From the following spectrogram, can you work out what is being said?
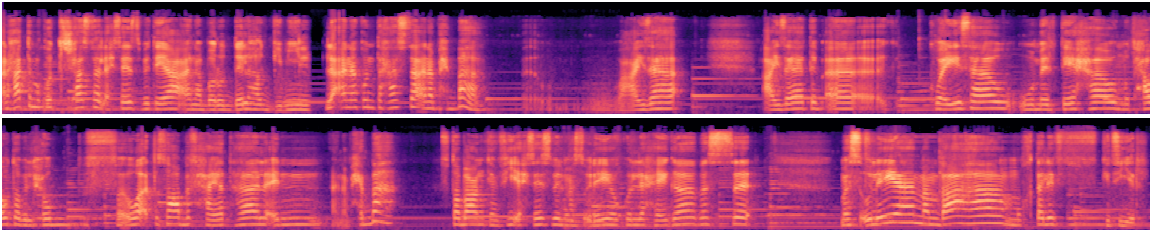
أنا حتى ما كنتش حاسة الإحساس بتاع أنا برد لها الجميل. لا أنا كنت حاسة أنا بحبها. وعايزاها عايزاها تبقى كويسة ومرتاحة ومتحوطة بالحب في وقت صعب في حياتها لأن أنا بحبها. طبعا كان في إحساس بالمسؤولية وكل حاجة بس مسؤولية منبعها مختلف كتير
